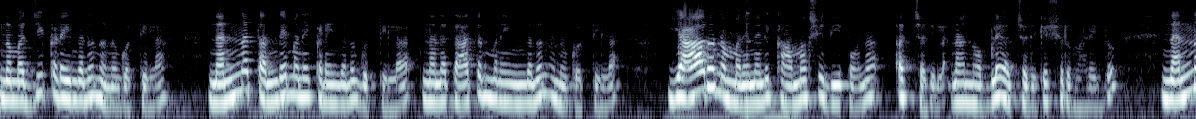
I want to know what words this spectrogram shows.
ನಮ್ಮ ಅಜ್ಜಿ ಕಡೆಯಿಂದನೂ ನನಗೆ ಗೊತ್ತಿಲ್ಲ. ನನ್ನ ತಂದೆ ಮನೆ ಕಡೆಯಿಂದನೂ ಗೊತ್ತಿಲ್ಲ. ನನ್ನ ತಾತನ ಮನೆಯಿಂದನೂ ನನಗೆ ಗೊತ್ತಿಲ್ಲ. ಯಾರು ನಮ್ಮ ಮನೆಯಲ್ಲಿ ಕಾಮಾಕ್ಷಿ ದೀಪವನ್ನು ಹಚ್ಚೋದಿಲ್ಲ. ನಾನು ಒಬ್ಬಳೇ ಹಚ್ಚೋದಕ್ಕೆ ಶುರು ಮಾಡಿದ್ದು. ನನ್ನ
